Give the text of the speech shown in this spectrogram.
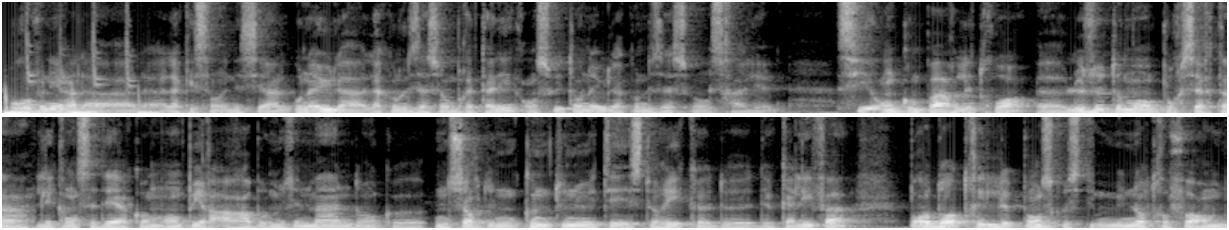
Pour revenir à la, question initiale, on a eu la colonisation britannique, ensuite on a eu la colonisation israélienne. Si on compare les trois, euh, les Ottomans, pour certains, les considèrent comme empire arabo-musulman, donc euh, une sorte de continuité historique de, de califat. Pour d'autres, ils pensent que c'est une autre forme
